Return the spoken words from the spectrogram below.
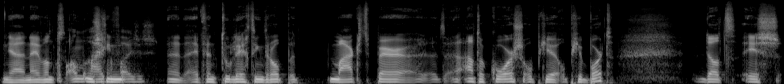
Ja, nee, want op andere misschien even een toelichting erop. Het maakt per het aantal cores op je, op je bord. Dat is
